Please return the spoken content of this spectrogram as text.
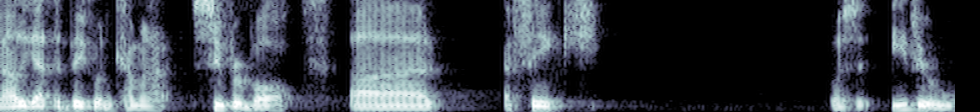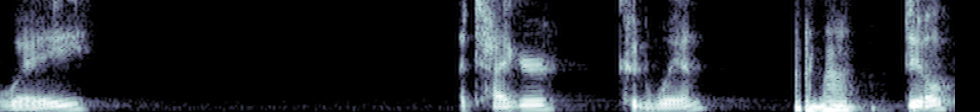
now we got the big one coming up, Super Bowl. I think was it either way a tiger could win. Mm-hmm. still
